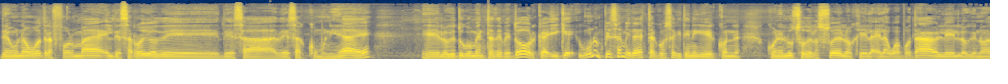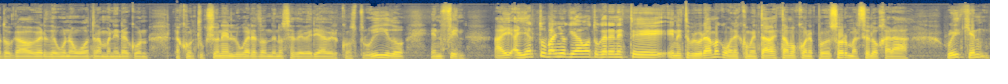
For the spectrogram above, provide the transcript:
de una u otra forma el desarrollo de, de, esa, de esas comunidades. Eh, lo que tú comentas de Petorca, y que uno empieza a mirar esta cosa que tiene que ver con, con el uso de los suelos, que el, agua potable, lo que nos ha tocado ver de una u otra manera con las construcciones en lugares donde no se debería haber construido, en fin. Hay, hay harto baño que vamos a tocar en este, en este programa, como les comentaba, estamos con el profesor Marcelo Jara Ruiz, quien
